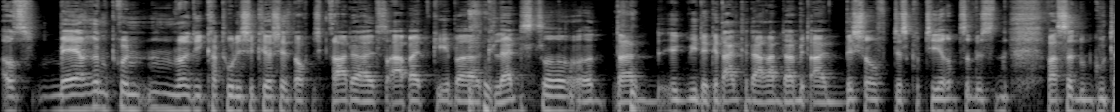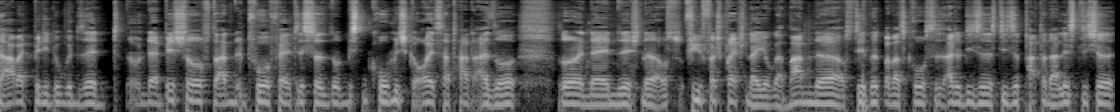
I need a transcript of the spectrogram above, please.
aus mehreren Gründen, weil die katholische Kirche jetzt auch nicht gerade als Arbeitgeber glänzte und dann irgendwie der Gedanke daran, da mit einem Bischof diskutieren zu müssen, was denn nun gute Arbeitsbedingungen sind. Und der Bischof dann im Vorfeld sich so ein bisschen komisch geäußert hat, also so in der Hinsicht, ne, aus vielversprechender junger Mann, ne, aus dem wird man was Großes, also dieses, diese paternalistische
